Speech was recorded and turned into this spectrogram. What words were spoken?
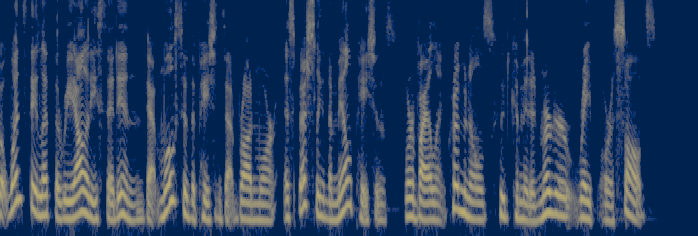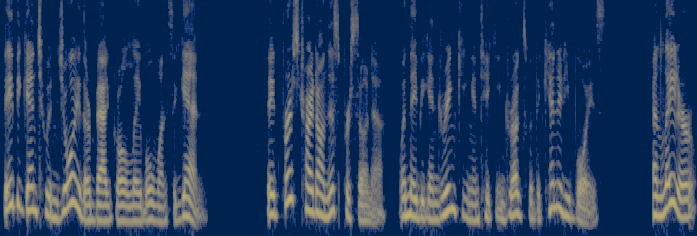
But once they let the reality set in that most of the patients at Broadmoor, especially the male patients, were violent criminals who'd committed murder, rape, or assaults, they began to enjoy their bad girl label once again. They'd first tried on this persona when they began drinking and taking drugs with the Kennedy boys, and later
